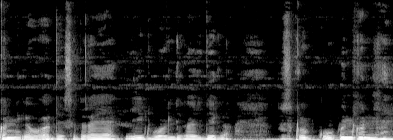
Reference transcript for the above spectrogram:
करने के बाद ऐसा तरह एक बॉल दिखाई देगा, उसको ओपन करना है।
